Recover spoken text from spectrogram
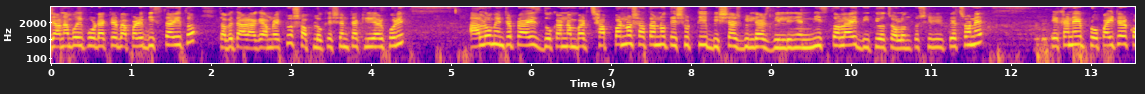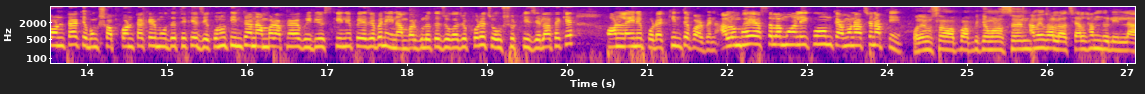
জানাব এই প্রোডাক্টের ব্যাপারে বিস্তারিত, তবে তার আগে আমরা একটু সব লোকেশনটা ক্লিয়ার করি। আলম এন্টারপ্রাইজ দোকান নাম্বার ছাপ্পান্ন সাতান্ন তেষট্টি, বিশ্বাস বিল্ডার্স বিল্ডিংয়ের নিচতলায়, দ্বিতীয় চলন্ত সিঁড়ির পেছনে। এখানে প্রোপাইটার কন্ট্যাক্ট এবং সব কন্ট্যাক্টের মধ্যে থেকে যে কোনো তিনটা নাম্বার আপনারা ভিডিও স্ক্রিনে পেয়ে যাবেন। এই নাম্বারগুলোতে যোগাযোগ করে চৌষট্টি জেলা থেকে অনলাইনে প্রোডাক্ট কিনতে পারবেন। আলম ভাই আসসালামু আলাইকুম। কেমন আছেন আপনি? ওয়ালাইকুম আসসালাম। আপা আপনি কেমন আছেন? আমি ভালো আছি আলহামদুলিল্লাহ।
